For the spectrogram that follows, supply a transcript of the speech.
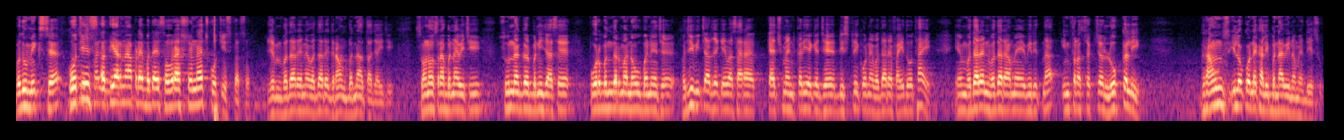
બધું મિક્સ છે. કોચિસ અત્યારના આપણે બધા સૌરાષ્ટ્રના જ કોચિસ કરશે. જેમ વધારે ને વધારે ગ્રાઉન્ડ બનાવતા જાય છે. સણોસરા બનાવી છીએ સુરનગર બની જશે પોરબંદરમાં નવું બને છે. હજી વિચાર છે કે એવા સારા કેચમેન્ટ કરીએ કે જે ડિસ્ટ્રિક્ટોને વધારે ફાયદો થાય. એમ વધારે ને વધારે અમે એવી રીતના ઇન્ફ્રાસ્ટ્રક્ચર લોકલી ગ્રાઉન્ડ્સ એ લોકોને ખાલી બનાવીને અમે દેશું.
